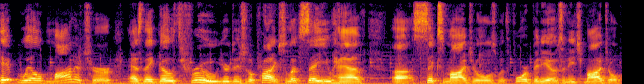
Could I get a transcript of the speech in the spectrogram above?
it will monitor as they go through your digital products. So let's say you have uh, six modules with four videos in each module.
